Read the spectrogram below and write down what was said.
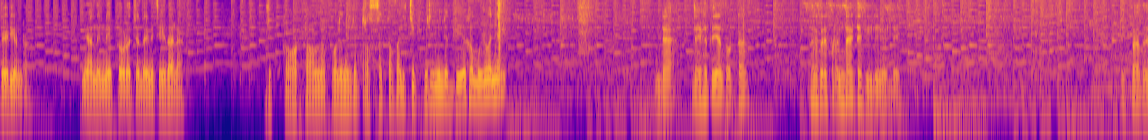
പേടിയുണ്ടോ? ഞാൻ നിന്നെ ഇപ്പോൾ ഇവിടെ വെച്ച് എന്തെങ്കിലും ചെയ്താലാ? ഒരു കാട്ടാളിനെ പോലെ നിന്റെ ഡ്രസ്സൊക്കെ വലിച്ചു കീറി നിന്റെ ദേഹം മുഴുവൻ ഞാൻ എന്റെ ദേഹത്ത് ഞാൻ തൊട്ട നിനക്കൊരു ഫ്രണ്ടായിട്ടേ ഫീൽ ചെയ്യുമല്ലേ ഇപ്പം അത്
